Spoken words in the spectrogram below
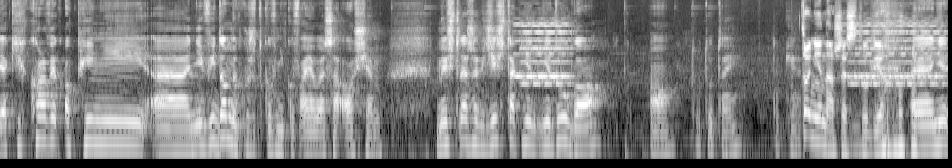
jakichkolwiek opinii e, niewidomych użytkowników iOSa 8. Myślę, że gdzieś tak niedługo. O, tu tutaj. Takie. To nie nasze studio. E, nie,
